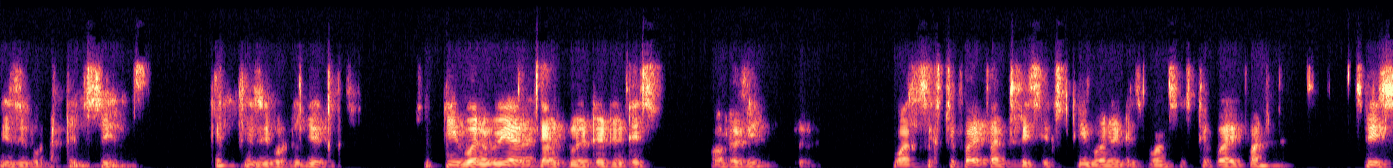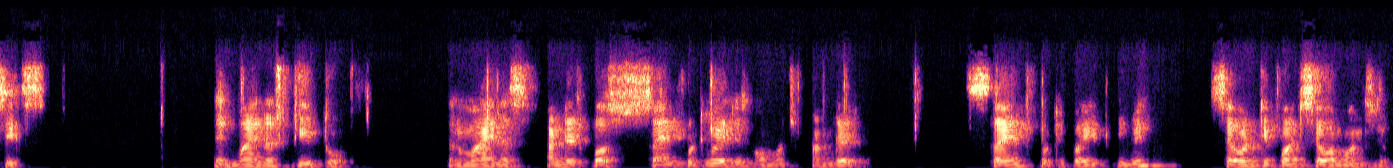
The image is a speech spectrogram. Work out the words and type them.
is equal to 0. Okay, is equal to 0. So T1 we have calculated it is already 165.36. T1 it is 165.36. Then minus T2. Then minus 100 cos sine 45 is how much? 100 sine 45 it will be 70.710.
